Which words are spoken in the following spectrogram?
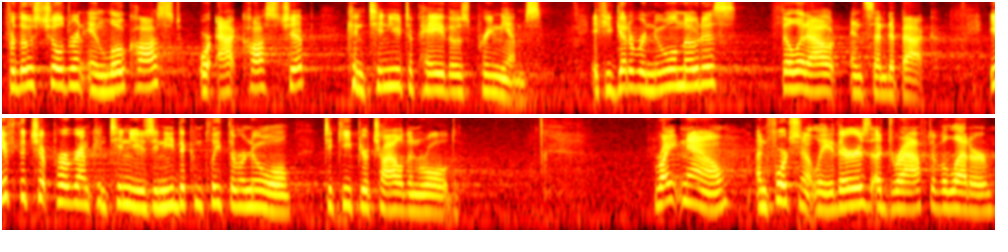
For those children in low cost or at cost CHIP, continue to pay those premiums. If you get a renewal notice, fill it out and send it back. If the CHIP program continues, you need to complete the renewal to keep your child enrolled. Right now, unfortunately, there is a draft of a letter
